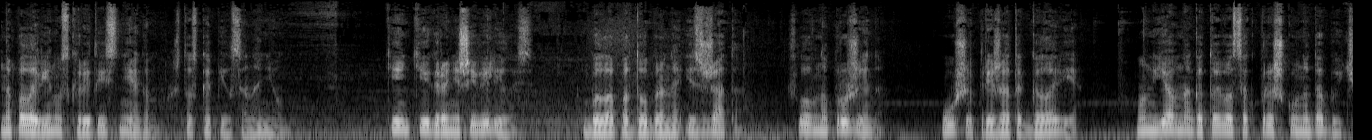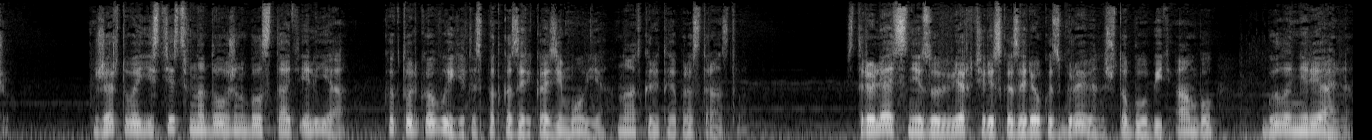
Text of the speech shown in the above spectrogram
наполовину скрытый снегом, что скопился на нем. Тень тигра не шевелилась, была подобрана и сжата, словно пружина, уши прижаты к голове. Он явно готовился к прыжку на добычу. Жертвой, естественно, должен был стать Илья, как только выйдет из-под козырька зимовья на открытое пространство. Стрелять снизу вверх через козырек из бревен, чтобы убить амбу, было нереально.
